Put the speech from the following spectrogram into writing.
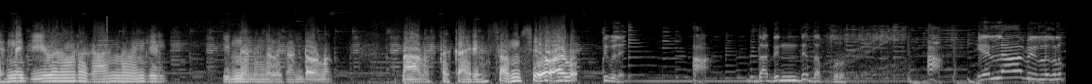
എന്നെ ജീവനോടെ കാണണമെങ്കിൽ ഇന്ന് നിങ്ങൾ കണ്ടോണം. നാളത്തെ കാര്യം സംശയമാണ്? ആ അതിന്റെ ദപ്പുറത്ത്. ആ എല്ലാ വീടുകളും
